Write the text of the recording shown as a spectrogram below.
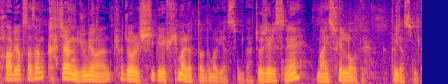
팝 역사상 가장 유명한 표절 시비에 휘말렸던 음악이었습니다. 조지 해리슨의 My Sweet Lord 들으셨습니다.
